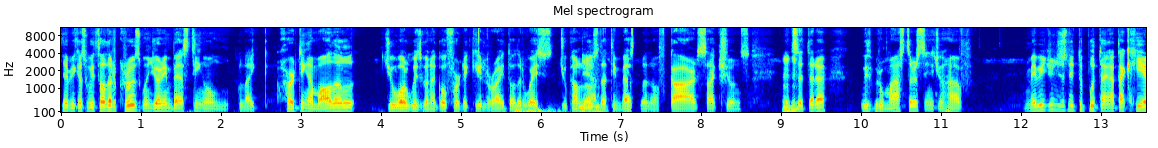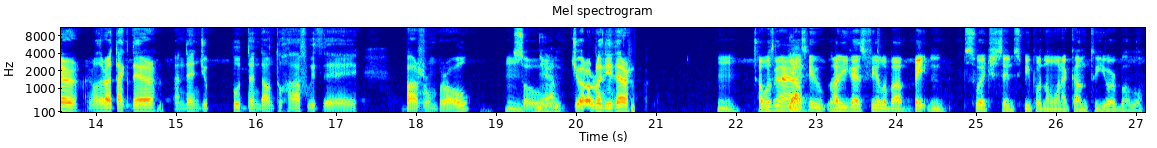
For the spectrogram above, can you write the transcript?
Yeah, because with other crews, when you're investing on like hurting a model, you're always gonna go for the kill, right? Otherwise, you can lose Yeah. that investment of cards, actions, Mhm. etc. With brewmasters, since you have, maybe you just need to put an attack here, another attack there, and then you put them down to half with the barroom brawl. Hmm. So Yeah. you're already there. I was gonna Yeah. ask you, how do you guys feel about bait and switch since people don't want to come to your bubble?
